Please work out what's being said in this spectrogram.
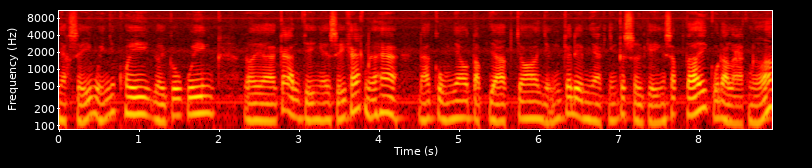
nhạc sĩ nguyễn nhất huy rồi cô quyên rồi à, các anh chị nghệ sĩ khác nữa ha đã cùng nhau tập dợt cho những cái đêm nhạc những cái sự kiện sắp tới của đà lạt nữa.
